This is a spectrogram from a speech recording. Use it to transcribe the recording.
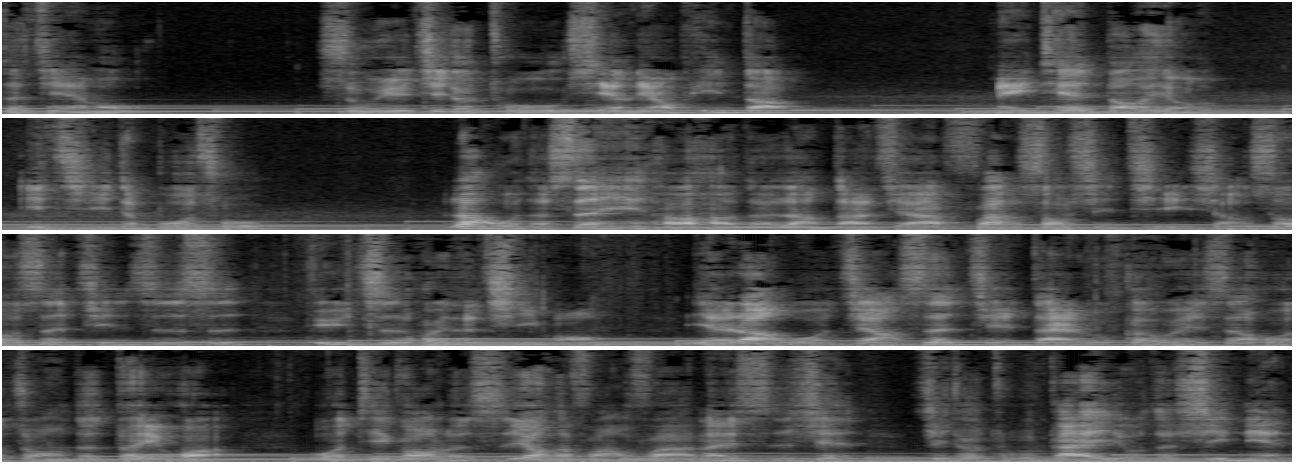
的节目，属于基督徒闲聊频道，每天都有一集的播出。让我的声音好好的，让大家放松心情，享受圣经知识与智慧的启蒙。也让我将圣经带入各位生活中的对话。我提供了实用的方法来实现基督徒该有的信念，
